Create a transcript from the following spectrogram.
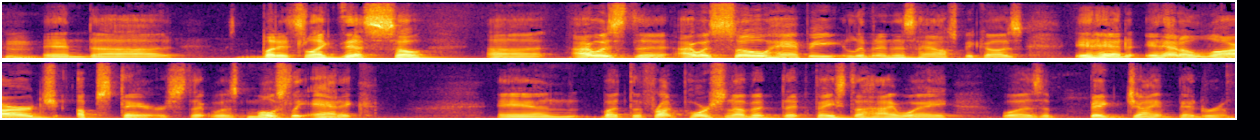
Hmm. And uh, but it's like this. So uh, I was the I was so happy living in this house because it had it had a large upstairs that was mostly attic, and but the front portion of it that faced the highway was a big giant bedroom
